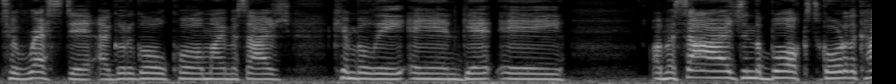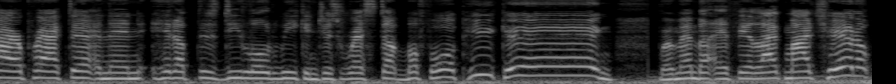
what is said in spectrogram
to rest it. I got to go call my massage Kimberly and get a a massage in the books, go to the chiropractor, and then hit up this deload week and just rest up before peaking. Remember, if you like my channel,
